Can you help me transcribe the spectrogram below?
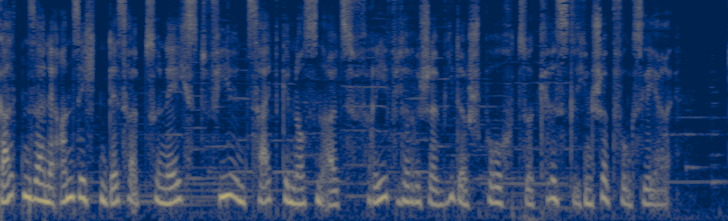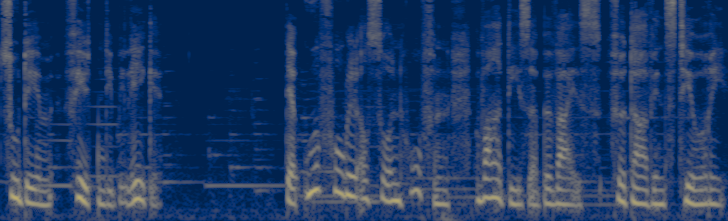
galten seine Ansichten deshalb zunächst vielen Zeitgenossen als frevlerischer Widerspruch zur christlichen Schöpfungslehre. Zudem fehlten die Belege. Der Urvogel aus Solnhofen war dieser Beweis für Darwins Theorie.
